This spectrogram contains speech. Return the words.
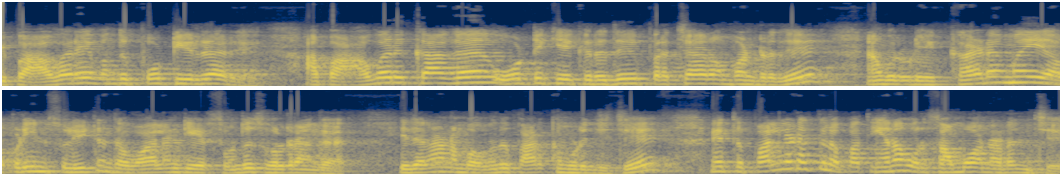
இப்போ அவரே வந்து போட்டிடுறாரு அப்போ அவருக்காக ஓட்டு கேட்கறது பிரச்சாரம் பண்ணுறது நம்மளுடைய கடமை அப்படின்னு சொல்லிட்டு இந்த வாலண்டியர்ஸ் வந்து சொல்கிறாங்க இதெல்லாம் நம்ம வந்து பார்க்க முடிஞ்சிச்சு. நேற்று பல்லடத்தில் பார்த்தீங்கன்னா ஒரு சம்பவம் நடந்துச்சு.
